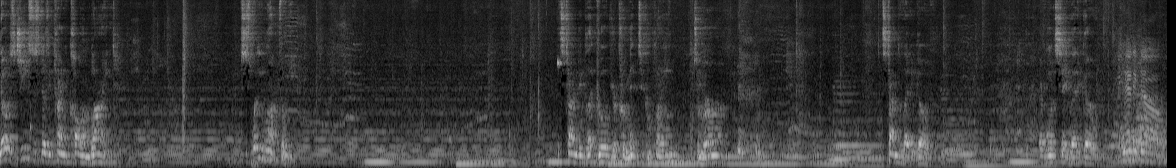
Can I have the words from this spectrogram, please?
Notice Jesus doesn't kind of call him blind. He says, What do you want from me? It's time to let go of your permit to complain, to murmur. It's time to let it go. Everyone say, Let it go. Let it go.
